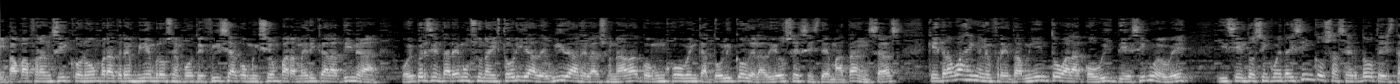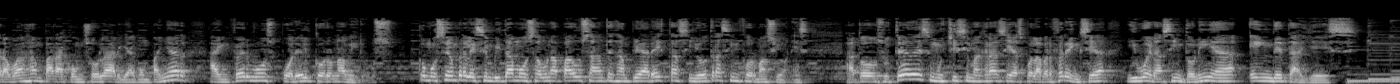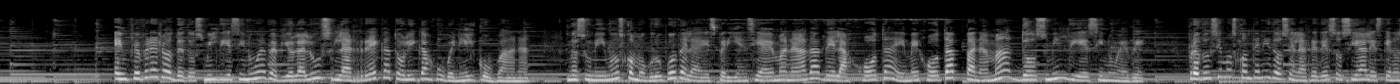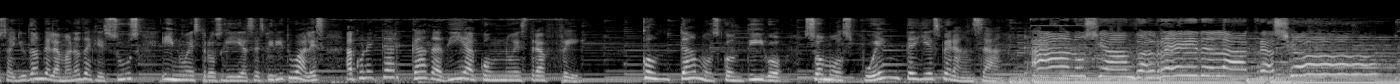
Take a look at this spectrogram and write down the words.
El Papa Francisco nombra tres miembros en Pontificia Comisión para América Latina. Hoy presentaremos una historia de vida relacionada con un joven católico de la diócesis de Matanzas que trabaja en el enfrentamiento a la COVID-19 y 155 sacerdotes trabajan para consolar y acompañar a enfermos por el coronavirus. Como siempre les invitamos a una pausa antes de ampliar estas y otras informaciones. A todos ustedes muchísimas gracias por la preferencia y buena sintonía en detalles. En febrero de 2019 vio la luz la Red Católica Juvenil Cubana. Nos unimos como grupo de la experiencia emanada de la JMJ Panamá 2019. Producimos contenidos en las redes sociales que nos ayudan de la mano de Jesús y nuestros guías espirituales a conectar cada día con nuestra fe. Contamos contigo, somos puente y esperanza. Anunciando al Rey de la creación,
